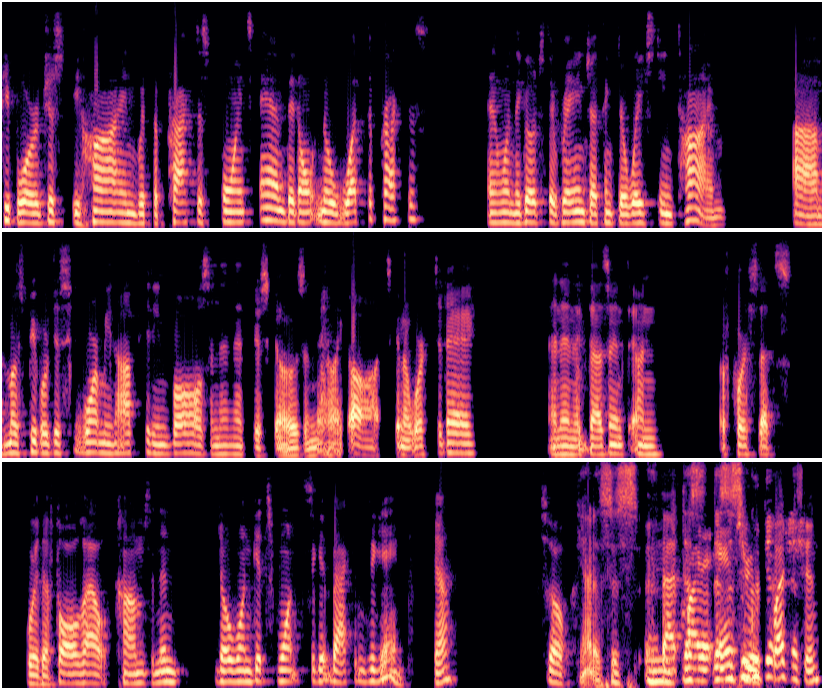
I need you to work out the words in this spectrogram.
people are just behind with the practice points and they don't know what to practice. And when they go to the range, I think they're wasting time. Um, most people are just warming up, hitting balls, and then it just goes, and they're like, "Oh, it's going to work today," and then it doesn't. And of course, that's where the fallout comes, and then no one gets wants to get back into the game. Yeah. So yeah, this is um, that's das, why das answer your question.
